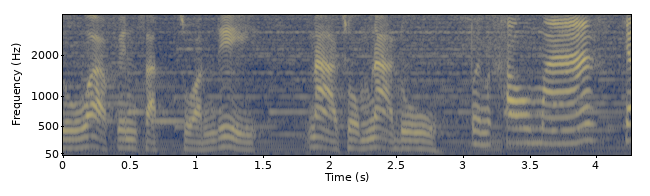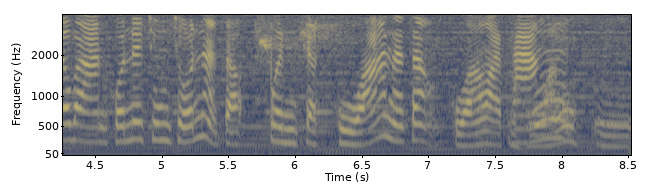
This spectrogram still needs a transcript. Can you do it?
ดูว่าเป็นสัดส่วนที่น่าชมน่าดูเปิ่นเข้ามาเจ้าบ้านคนในชุมชนน่ะเจ้าเปิ่นจะกลัวนะเจ้ากลัวว่าทางกลัวอืม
